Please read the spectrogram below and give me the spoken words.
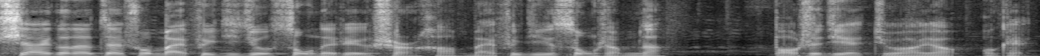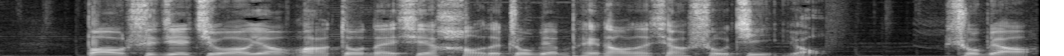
下一个呢，再说买飞机就送的这个事儿哈，买飞机送什么呢？保时捷九幺幺，OK，保时捷九幺幺啊，都有哪些好的周边配套呢？像手机有，手表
